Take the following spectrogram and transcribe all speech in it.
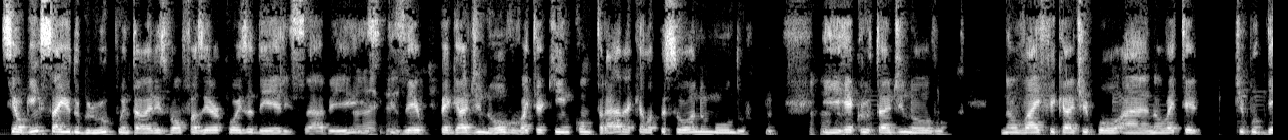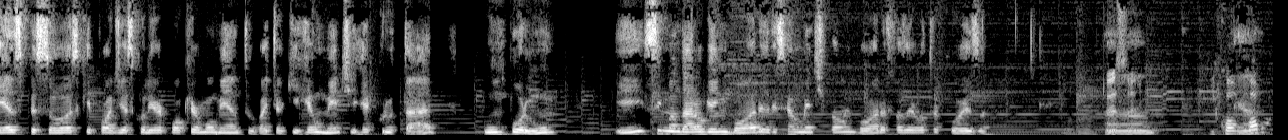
se alguém sair do grupo, então eles vão fazer a coisa deles, sabe? E ah, se quiser pegar de novo, vai ter que encontrar aquela pessoa no mundo e recrutar de novo. Não vai ficar tipo, ah, não vai ter tipo 10 pessoas que pode escolher a qualquer momento, vai ter que realmente recrutar um por um. E se mandar alguém embora, eles realmente vão embora fazer outra coisa. Ah, e qual, é. qual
